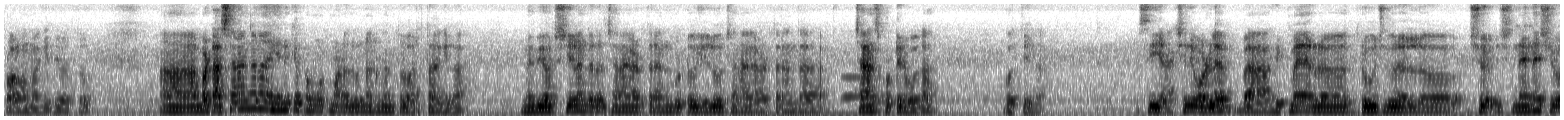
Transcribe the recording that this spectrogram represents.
ಪ್ರಾಬ್ಲಮ್ ಆಗಿದೆ ಇವತ್ತು. ಬಟ್ ಅಸರಂಗನ ಏನಕ್ಕೆ ಪ್ರಮೋಟ್ ಮಾಡಿದ್ರು ನನಗಂತೂ ಅರ್ಥ ಆಗಿಲ್ಲ. ಮೇ ಬಿ ಅವ್ರು ಶ್ರೀಲಂಕಾದಲ್ಲಿ ಚೆನ್ನಾಗಿ ಆಡ್ತಾರೆ ಅಂದ್ಬಿಟ್ಟು ಇಲ್ಲೂ ಚೆನ್ನಾಗಿ ಆಡ್ತಾರೆ ಅಂತ ಚಾನ್ಸ್ ಕೊಟ್ಟಿರ್ಬೋದಾ? ಗೊತ್ತಿಲ್ಲ. ಸಿ ಆ್ಯಕ್ಚುಲಿ ಒಳ್ಳೆ ಹಿಟ್ಮೇಯರ್ ಧ್ರುವ್ ಜೂರಲ್ಲು ಶು, ನೆನ್ನೆ ಶಿವ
